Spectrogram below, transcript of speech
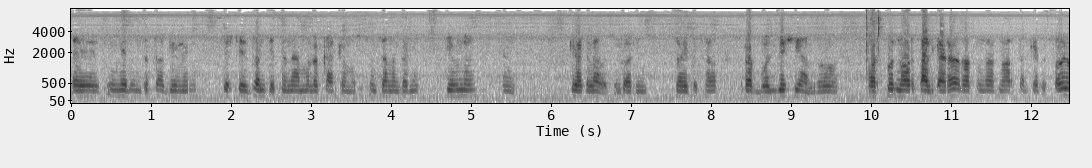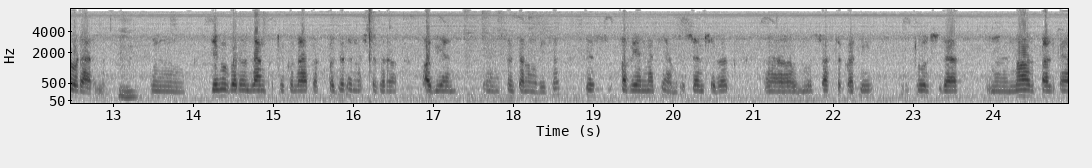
निरन्तरता दिने त्यस्तै जनचेतनामूलक कार्यक्रमहरू सञ्चालन गर्ने विभिन्न क्रियाकलापहरू गरिरहेको छ। र भोलिदेखि हाम्रो भरतपुर नगरपालिका र रत्नगर नगरपालिकाको सबै वडाहरूमा डेङ्गु गराउनु लामखुट्टेको लाभा खोजेर नष्ट गरेर अभियान सञ्चालन हुँदैछ। त्यस अभियानमा चाहिँ हाम्रो स्वयंसेवक स्वास्थ्यकर्मी टोल सुधार नगरपालिका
